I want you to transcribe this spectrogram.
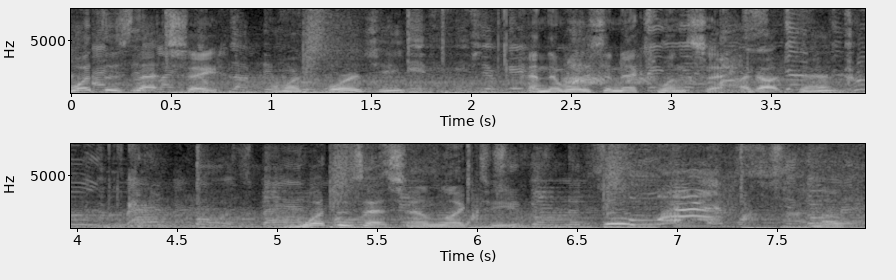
What does that say? How much for it, G? And then what does the next one say? I got 10. What does that sound like to you? Too much.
